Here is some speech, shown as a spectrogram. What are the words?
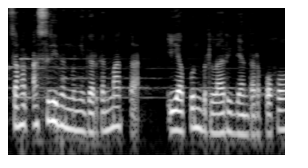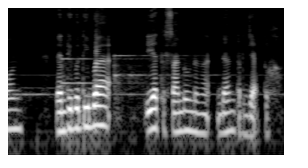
Sangat asri dan menyegarkan mata. Ia pun berlari di antara pohon dan tiba-tiba ia tersandung dengan dan terjatuh.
